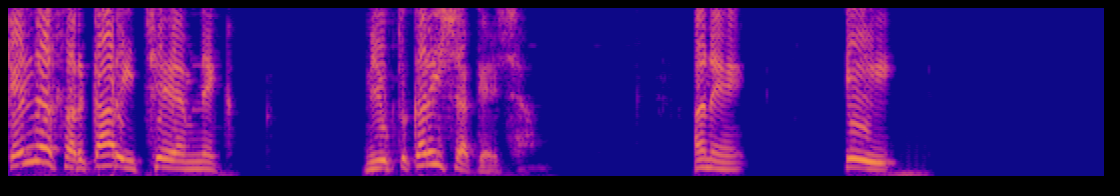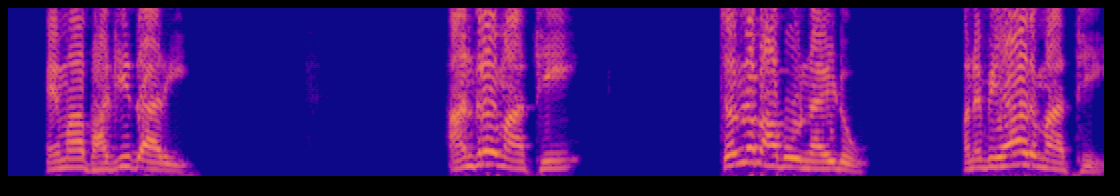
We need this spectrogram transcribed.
કેન્દ્ર સરકાર ઈચ્છે એમને નિયુક્ત કરી શકે છે. અને એ એમાં ભાગીદારી આંધ્રમાંથી ચંદ્રબાબુ નાયડુ અને બિહારમાંથી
